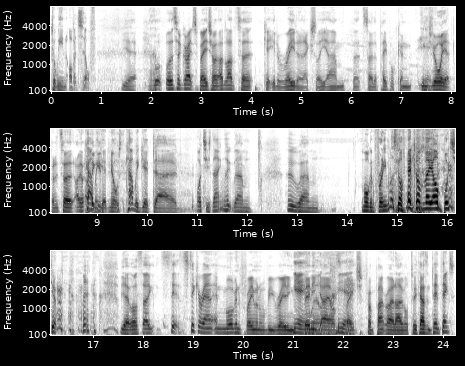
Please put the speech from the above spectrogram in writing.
to win of itself. Yeah, well, well, it's a great speech. I- I'd love to get you to read it actually, um, but so that people can Yeah. enjoy it. But it's a. I, I Can't think we it- get Nelson? Can't we get uh, what's his name? Who? Um, who? Um, Morgan Freeman or something? Not me. I'll butcher. Yeah, well, so st- stick around, and Morgan Freeman will be reading Yeah, Benny well, Gale's yeah. speech from Punt Road Oval 2010. Thanks,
